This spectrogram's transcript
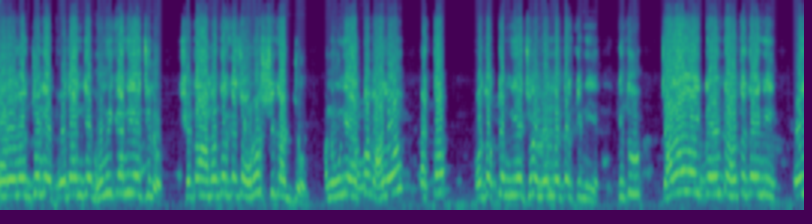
করানোর জন্য প্রধান যে ভূমিকা নিয়েছিল, সেটা আমাদের কাছে অনস্বীকার্য। মানে উনি এত ভালো একটা পদক্ষেপ নিয়েছিল মেম্বারদেরকে নিয়ে। কিন্তু যারাই ওই ড্রেনটা হতে দেয়নি, ওই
